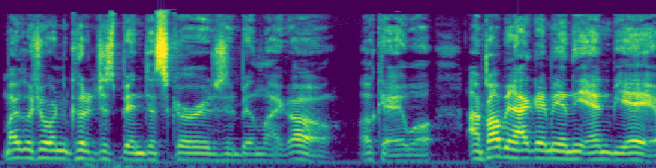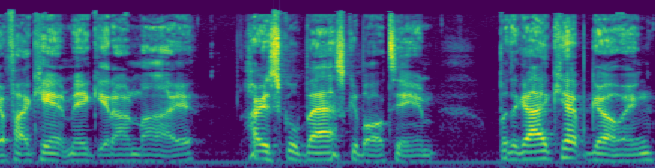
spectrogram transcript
Michael Jordan could have just been discouraged and been like, "Oh, okay, well, I'm probably not going to be in the NBA if I can't make it on my high school basketball team." But the guy kept going,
